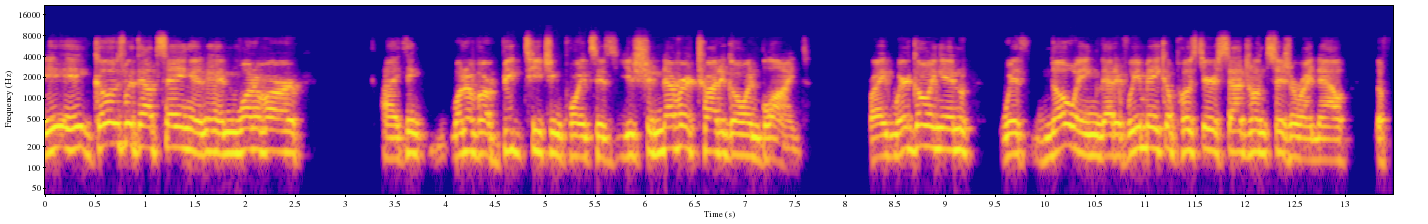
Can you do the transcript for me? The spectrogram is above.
It, it goes without saying, and, and one of our, I think one of our big teaching points is you should never try to go in blind, right? We're going in with knowing that if we make a posterior sagittal incision right now, the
